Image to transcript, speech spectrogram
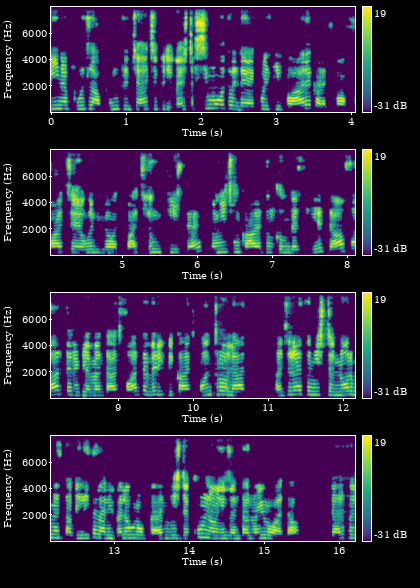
bine pus la punct în ceea ce privește și modul de cultivare care se va face în spații închise, în niciun caz în câmp deschis, da? foarte reglementat, foarte verificat, controlat. Acelea sunt niște norme stabilite la nivel european, nici de cum n-am inventat noi roata. De altfel,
